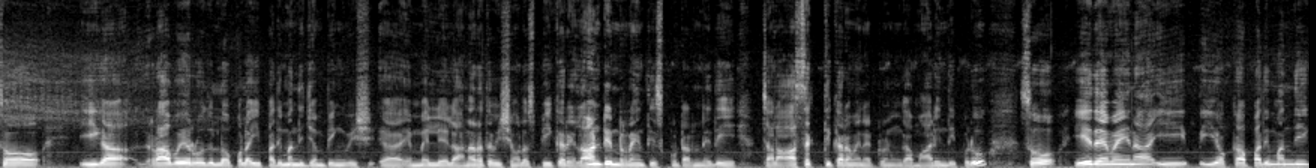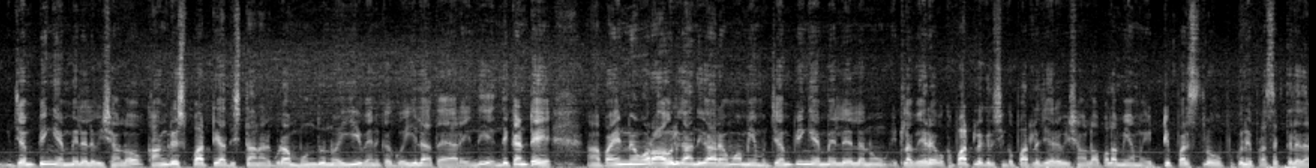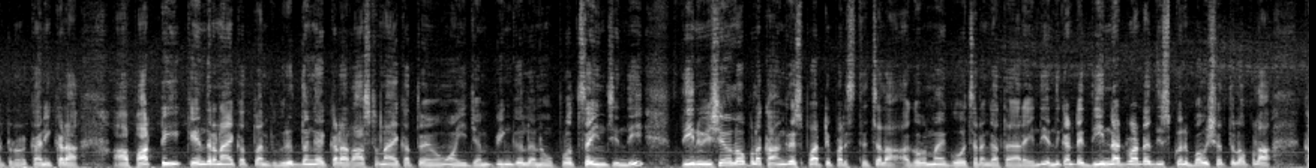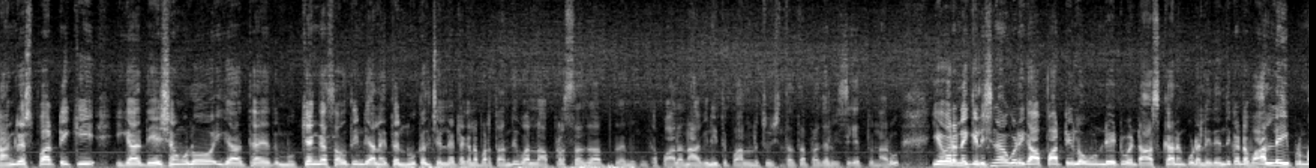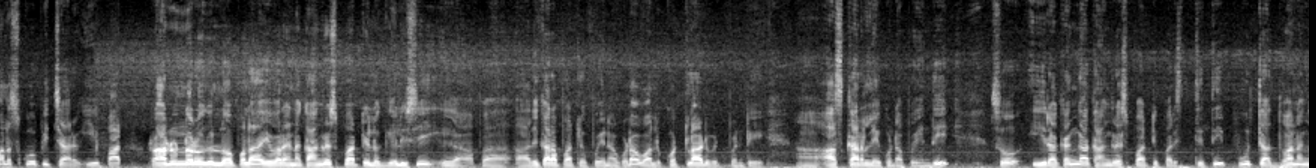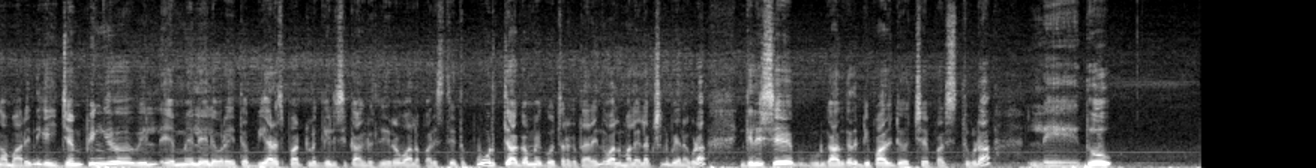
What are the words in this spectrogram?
సో ఇక రాబోయే రోజుల లోపల ఈ పది మంది జంపింగ్ విష ఎమ్మెల్యేల అనర్హత విషయంలో స్పీకర్ ఎలాంటి నిర్ణయం తీసుకుంటారనేది చాలా ఆసక్తికరమైనట్టుగా మారింది ఇప్పుడు. సో ఏదేమైనా ఈ ఈ యొక్క పది మంది జంపింగ్ ఎమ్మెల్యేల విషయంలో కాంగ్రెస్ పార్టీ అధిష్టానానికి కూడా ముందు నొయ్యి వెనుక గొయ్యిలా తయారైంది. ఎందుకంటే పైనేమో రాహుల్ గాంధీ గారేమో మేము జంపింగ్ ఎమ్మెల్యేలను ఇట్లా వేరే ఒక పార్టీలో గెలిచి ఇంకో పార్టీలో చేరే విషయం లోపల మేము ఎట్టి పరిస్థితిలో ఒప్పుకునే ప్రసక్తి లేదంటున్నారు. కానీ ఇక్కడ ఆ పార్టీ కేంద్ర నాయకత్వానికి విరుద్ధంగా ఇక్కడ రాష్ట్ర నాయకత్వం ఏమో ఈ జంపింగ్లను ప్రోత్సహించింది. దీని విషయం లోపల కాంగ్రెస్ పార్టీ పరిస్థితి చాలా అగమయ గోచరంగా తయారైంది. ఎందుకంటే దీన్ని అడ్వాంటేజ్ తీసుకొని భవిష్యత్తు లోపల కాంగ్రెస్ పార్టీకి ఇక దేశంలో ఇక ముఖ్యంగా సౌత్ ఇండియాలో అయితే నూకలు చెల్లినట్లు కనబడుతుంది. వాళ్ళ అప్రసాదాత్మక పాలన అవినీతి పాలన చూసిన తర్వాత ప్రజలు విసిగెత్తున్నారు. ఎవరైనా గెలిచినా కూడా ఇక ఆ పార్టీలో ఉండేటువంటి ఆస్కారం కూడా లేదు. ఎందుకంటే వాళ్ళే ఇప్పుడు మళ్ళీ స్కోప్ ఇచ్చారు ఈ పార్టీ. రానున్న రోజుల లోపల ఎవరైనా కాంగ్రెస్ పార్టీలో గెలిచి అధికార పార్టీలో పోయినా కూడా వాళ్ళు కొట్లాడేటువంటి ఆస్కారం లేకుండా పోయింది. సో ఈ రకంగా కాంగ్రెస్ పార్టీ పరిస్థితి పూర్తి అధ్వానంగా మారింది. ఇక ఈ జంపింగ్ విల్ ఎమ్మెల్యేలు ఎవరైతే బీఆర్ఎస్ పార్టీలో గెలిచి కాంగ్రెస్ లేరో వాళ్ళ పరిస్థితి పూర్తి అగమ్య గోచరకు తయారైంది. వాళ్ళు మళ్ళీ ఎలక్షన్ పోయినా కూడా గెలిచే కాదు కదా డిపాజిట్ వచ్చే పరిస్థితి కూడా లేదు.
